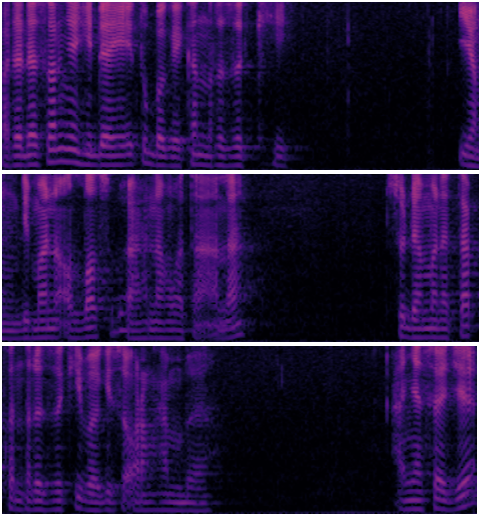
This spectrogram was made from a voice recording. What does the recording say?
Pada dasarnya hidayah itu bagaikan rezeki yang di mana Allah Subhanahu wa Ta'ala sudah menetapkan rezeki bagi seorang hamba. Hanya saja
